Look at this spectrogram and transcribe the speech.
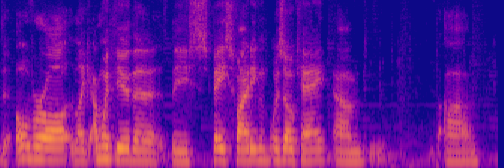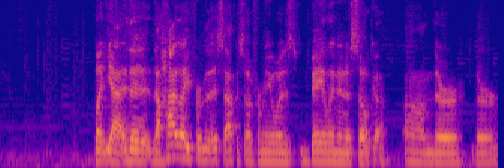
the overall, like, I'm with you. The the space fighting was okay. Um, um, but yeah, the the highlight from this episode for me was Baylan and Ahsoka. Um, their their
